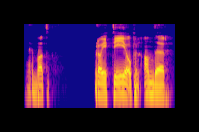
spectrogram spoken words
En wat projecteer je op een ander,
